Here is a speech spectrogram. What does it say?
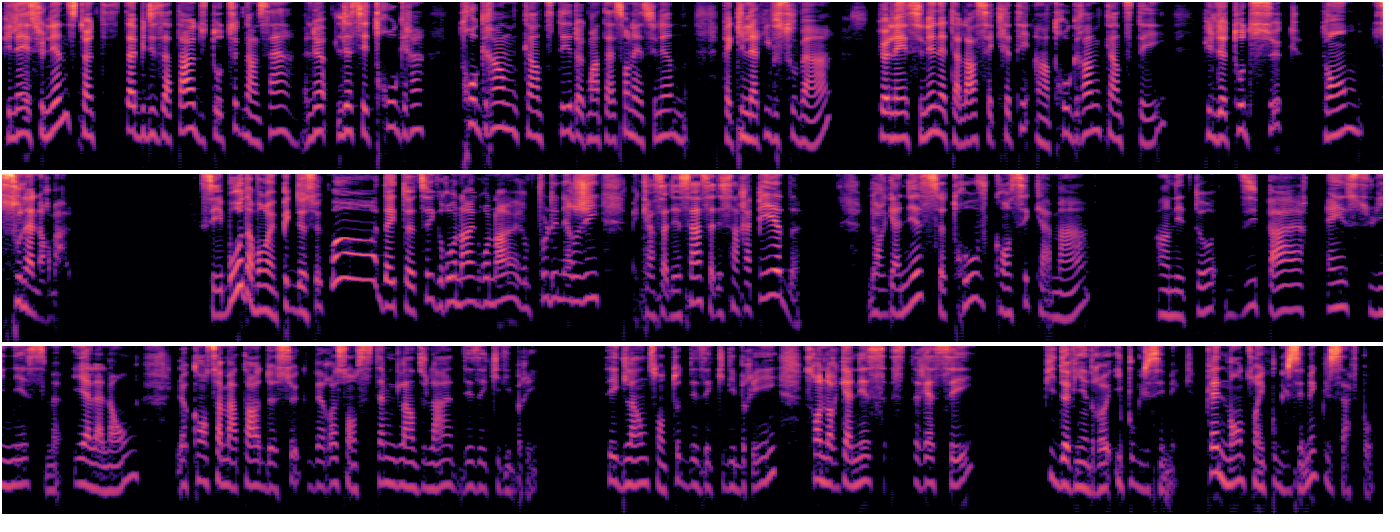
Puis l'insuline, c'est un stabilisateur du taux de sucre dans le sang. Mais là, là c'est trop grand, trop grande quantité d'augmentation d'insuline. Fait qu'il arrive souvent que l'insuline est alors sécrétée en trop grande quantité, puis le taux de sucre tombe sous la normale. C'est beau d'avoir un pic de sucre, d'être gros nerf, gros nerf, full d'énergie, mais quand ça descend, ça descend rapide. L'organisme se trouve conséquemment en état d'hyperinsulinisme et à la longue, le consommateur de sucre verra son système glandulaire déséquilibré. Tes glandes sont toutes déséquilibrées, son organisme stressé, puis deviendra hypoglycémique. Plein de monde sont hypoglycémiques, puis ils ne savent pas.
